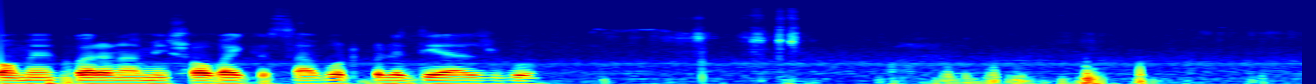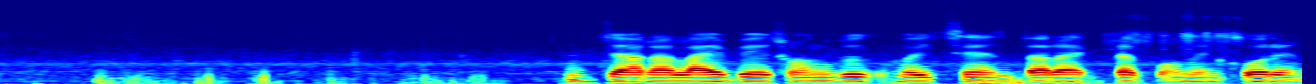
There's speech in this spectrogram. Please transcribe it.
কমেন্ট করেন, আমি সবাইকে সাপোর্ট করে দিয়ে আসব। যারা লাইভে সংযোগ হয়েছেন, তারা একটা কমেন্ট করেন।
